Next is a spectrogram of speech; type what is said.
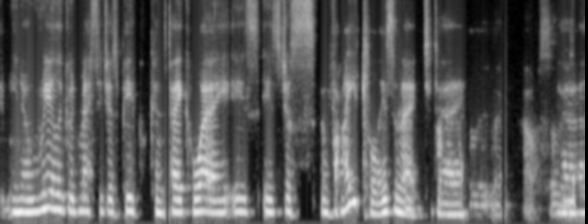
you know really good messages people can take away is is just vital isn't it today Absolutely. Absolutely. Yeah.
